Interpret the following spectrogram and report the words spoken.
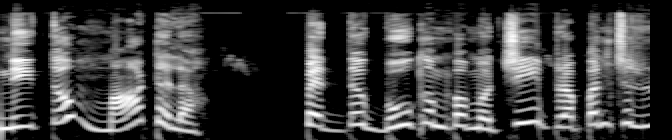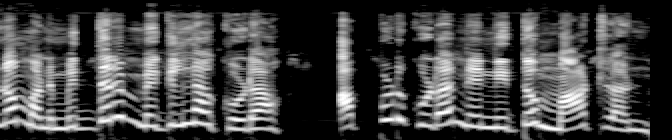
నీతో మాటలా? పెద్ద భూకంపం వచ్చి ఈ ప్రపంచంలో మనమిద్దరం మిగిలినా కూడా అప్పుడు కూడా నేను నీతో మాట్లాడను.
